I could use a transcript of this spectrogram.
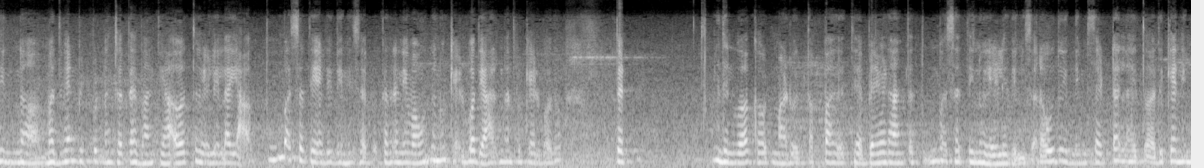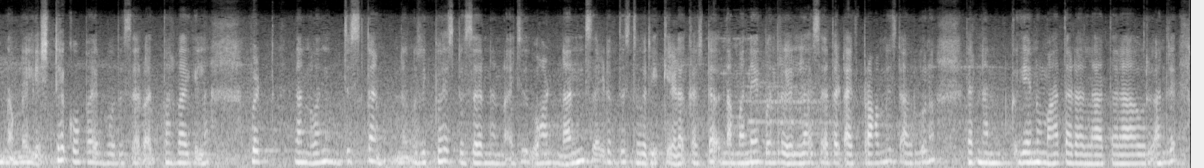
ನಿನ್ನ ಮದುವೆನ ಬಿಟ್ಬಿಟ್ಟು ನನ್ನ ಜೊತೆ ಬಂತು ಯಾವತ್ತೂ ಹೇಳಿಲ್ಲ. ಯಾವ ತುಂಬ ಸತಿ ಹೇಳಿದ್ದೀನಿ ಸರ್. ಬೇಕಂದರೆ ನೀವು ಅವನೂ ಕೇಳ್ಬೋದು, ಯಾರನ್ನಾದ್ರೂ ಕೇಳ್ಬೋದು. ದಟ್ ಇದನ್ನು ವರ್ಕೌಟ್ ಮಾಡೋದು ತಪ್ಪಾಗುತ್ತೆ, ಬೇಡ ಅಂತ ತುಂಬ ಸತಿನೂ ಹೇಳಿದ್ದೀನಿ ಸರ್ ಹೌದು, ಇದು ನಿಮ್ಮ ಸೆಟ್ಟಲ್ ಆಯಿತು. ಅದಕ್ಕೆ ನಿಮ್ಗೆ ನಮ್ಮ ಮೇಲೆ ಎಷ್ಟೇ ಕೋಪ ಇರ್ಬೋದು ಸರ್ ಅದು ಪರವಾಗಿಲ್ಲ. ಬಟ್ ನಾನು ಒಂದು ಜಸ್ಟ್ ಟೈಮ್ ರಿಕ್ವೆಸ್ಟು ಸರ್ ನಾನು ಐ ಜಸ್ಟ್ ವಾಂಟ್ ನನ್ನ ಸೈಡ್ ಆಫ್ ದ ಸ್ಟೋರಿ ಕೇಳೋಕ್ಕಷ್ಟ ನಮ್ಮ ಮನೆಗೆ ಬಂದರು ಎಲ್ಲ ಸರ್ ದಟ್ ಐ ಪ್ರಾಮಿಸ್ಡ್ ಅವ್ರಿಗೂ ದಟ್ ನಾನು ಏನು ಮಾತಾಡಲ್ಲ ಆ ಥರ ಅವ್ರು. ಅಂದರೆ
